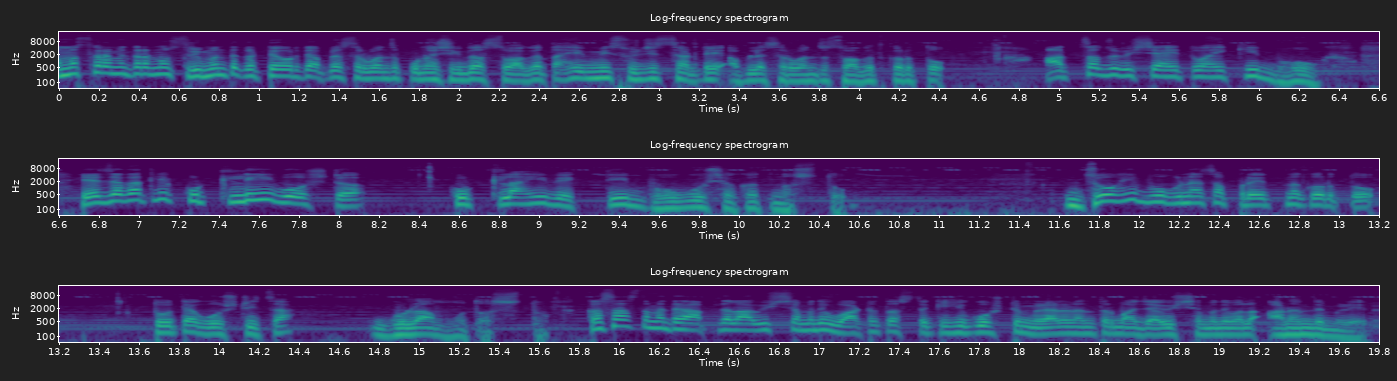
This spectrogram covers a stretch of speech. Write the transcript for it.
नमस्कार मित्रांनो श्रीमंत कट्ट्यावरती आपल्या सर्वांचं पुन्हा एकदा स्वागत आहे. मी सुजित साठे आपल्या सर्वांचं स्वागत करतो. आजचा जो विषय आहे तो आहे की भोग. या जगातली कुठलीही गोष्ट कुठलाही व्यक्ती भोगू शकत नसतो. जोही भोगण्याचा प्रयत्न करतो तो त्या गोष्टीचा गुलाम होत असतो. कसं असतं माहिती आपल्याला आयुष्यामध्ये वाटत असतं की ही गोष्ट मिळाल्यानंतर माझ्या आयुष्यामध्ये मला आनंद मिळेल.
